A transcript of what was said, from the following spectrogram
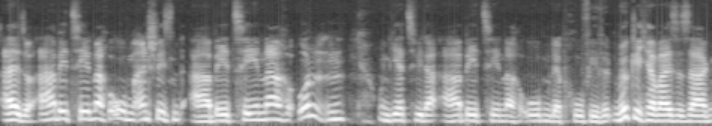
Also ABC nach oben, anschließend ABC nach unten und jetzt wieder ABC nach oben. Der Profi wird möglicherweise sagen,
